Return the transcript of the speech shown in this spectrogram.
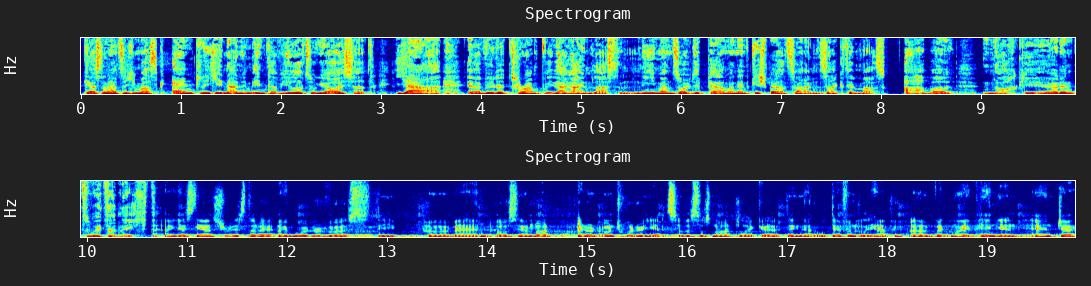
Gestern hat sich Musk endlich in einem Interview dazu geäußert. Ja, er würde Trump wieder reinlassen. Niemand sollte permanent gesperrt sein, sagte Musk. Aber noch gehört in Twitter nicht. I guess the answer is that I, I would reverse the perma ban. Obviously, I'm not. I don't own Twitter yet, so this is not like a thing that will definitely happen. Uh, but my opinion, and Jack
